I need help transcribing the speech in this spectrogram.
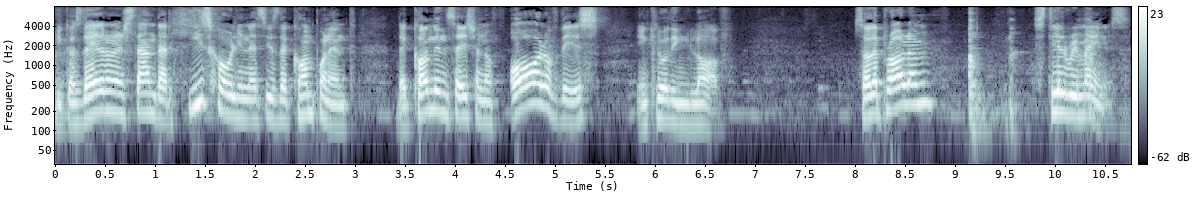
because they don't understand that his holiness is the component the condensation of all of this including love so the problem still remains.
